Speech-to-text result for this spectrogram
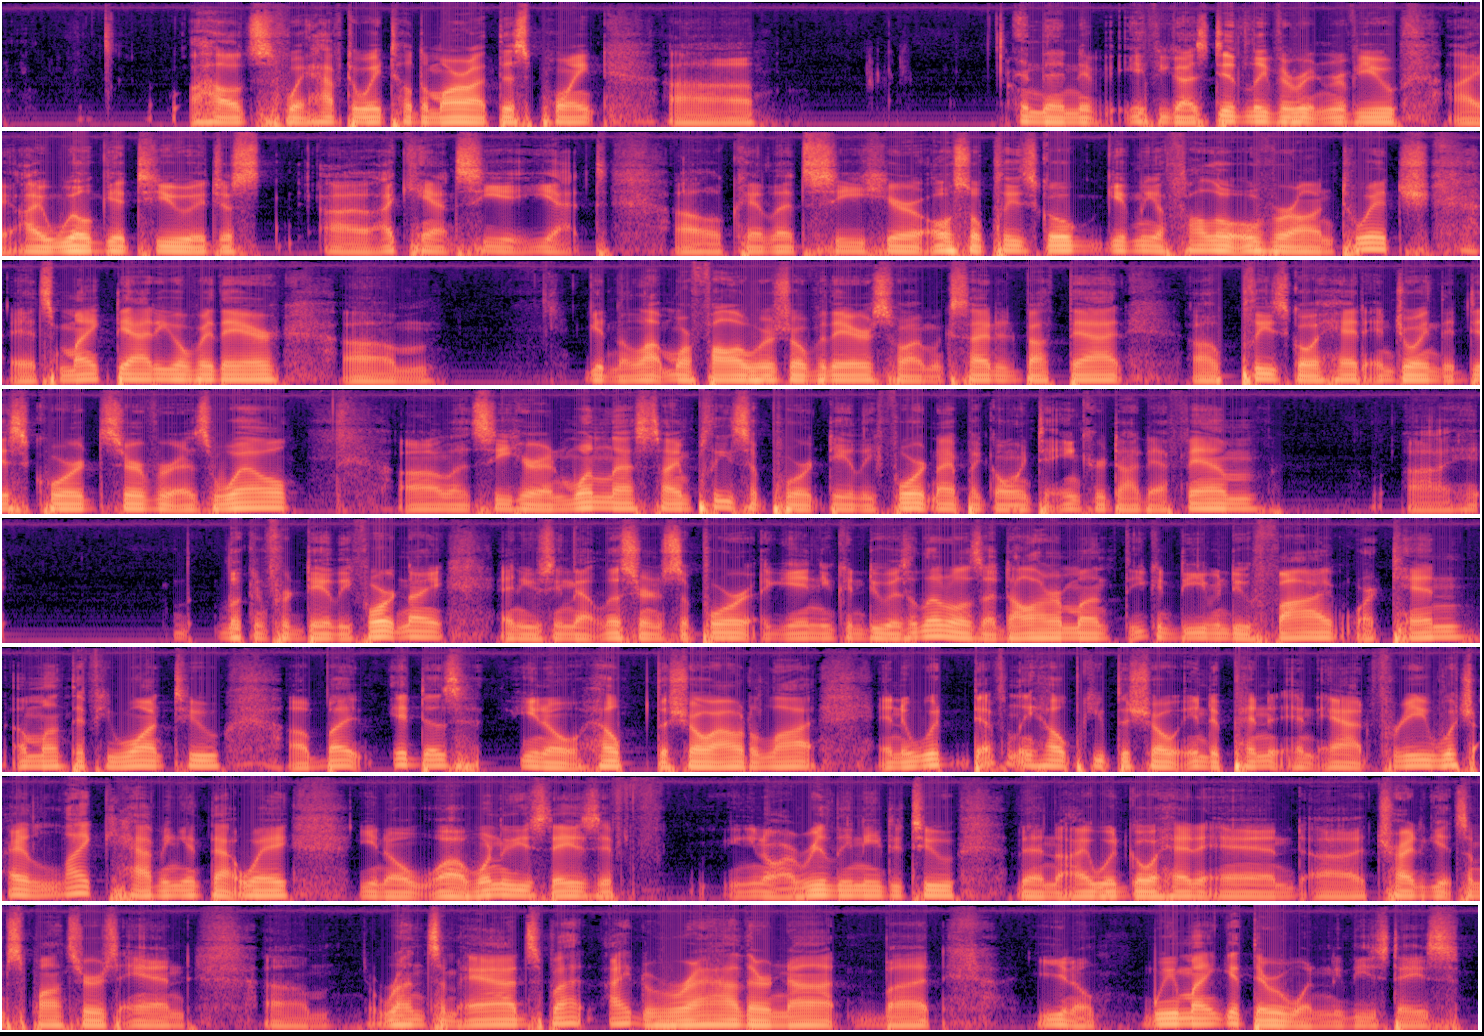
I'll just wait, have to wait till tomorrow at this point. Uh, and then if, if you guys did leave a written review, I, I will get to you. It just uh, I can't see it yet. Uh, okay, let's see here. Also, please go give me a follow over on Twitch. It's Mike Daddy over there. Um, getting a lot more followers over there, so I'm excited about that. Uh, please go ahead and join the Discord server as well. Uh, let's see here. And one last time, please support Daily Fortnite by going to anchor.fm. Looking for daily Fortnite and using that listener support again you can do as little as a dollar a month you can even do five or ten a month if you want to uh, but it does you know help the show out a lot and it would definitely help keep the show independent and ad free which i like having it that way you know uh, one of these days if you know I really needed to, then I would go ahead and uh, try to get some sponsors and um, run some ads. But I'd rather not. But you know we might get there one of these days.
